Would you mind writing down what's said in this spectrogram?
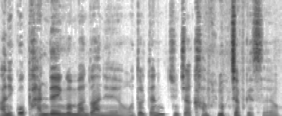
아니, 꼭 반대인 것만도 아니에요. 어떨 때는 진짜 감을 못 잡겠어요.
